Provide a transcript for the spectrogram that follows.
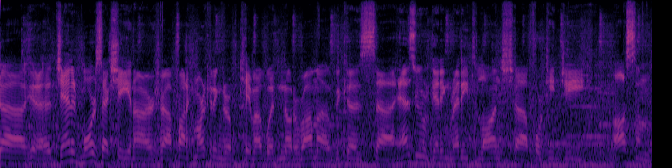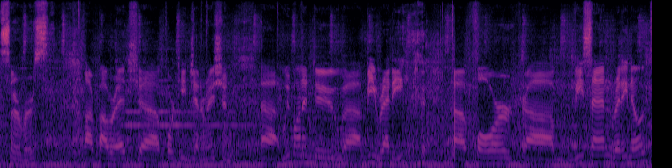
uh, Janet Morse actually in our uh, product marketing group came up with node-a-rama because uh, as we were getting ready to launch 14G uh, awesome servers, our PowerEdge 14 uh, generation, uh, we wanted to be ready for um, vSAN ready nodes.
